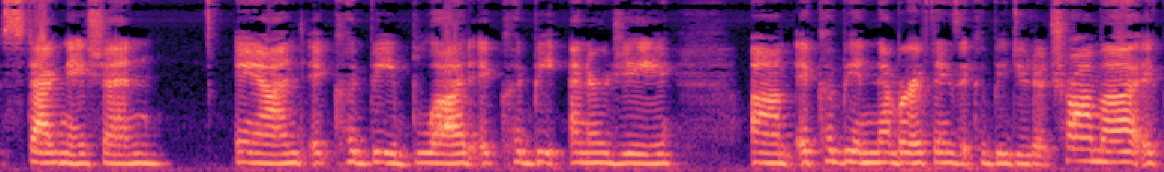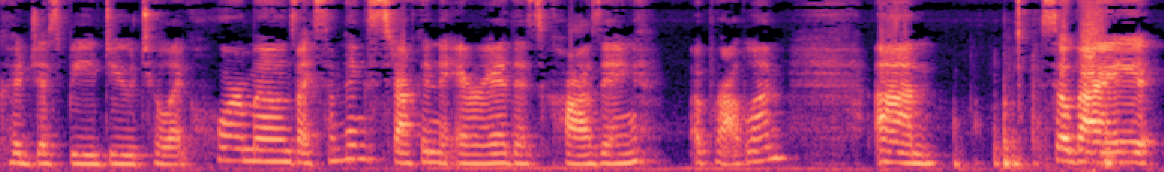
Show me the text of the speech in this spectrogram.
stagnation and it could be blood, it could be energy, um, it could be a number of things. It could be due to trauma. It could just be due to like hormones, like something stuck in the area that's causing a problem. Um, so by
